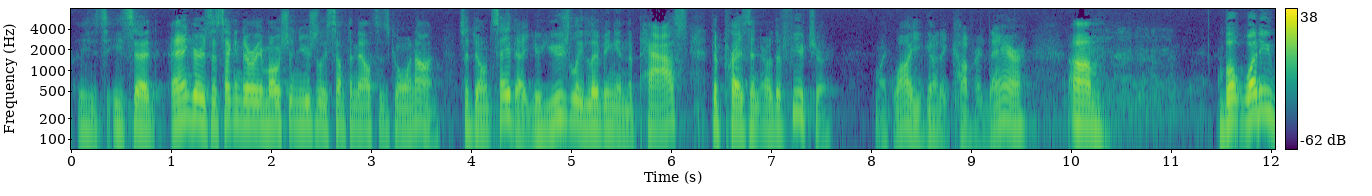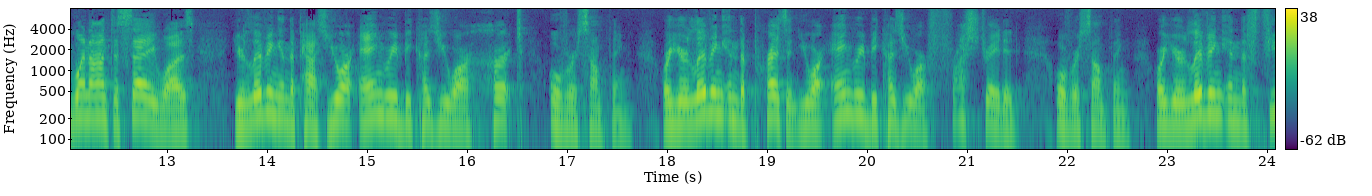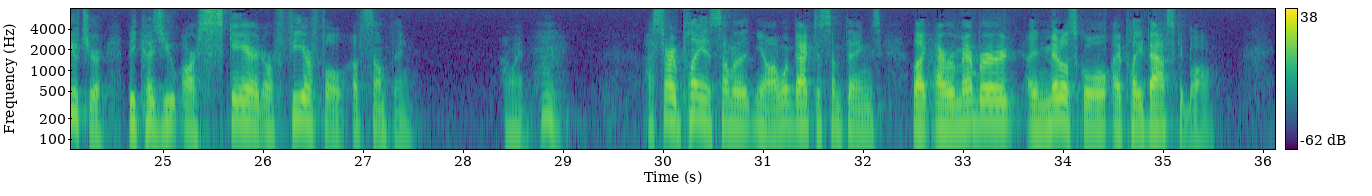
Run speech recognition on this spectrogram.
He, he said, Anger is a secondary emotion. Usually something else is going on. So don't say that. You're usually living in the past, the present, or the future. I'm like, wow, you got it covered there. Um, but what he went on to say was, You're living in the past. You are angry because you are hurt over something. Or you're living in the present. You are angry because you are frustrated over something. Or you're living in the future because you are scared or fearful of something. I went, hmm. I started playing some of the, you know, I went back to some things. Like I remember in middle school, I played basketball.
